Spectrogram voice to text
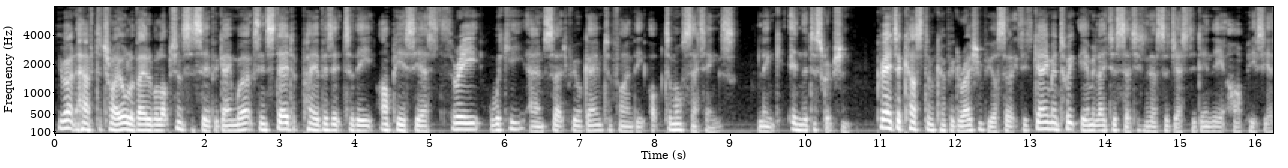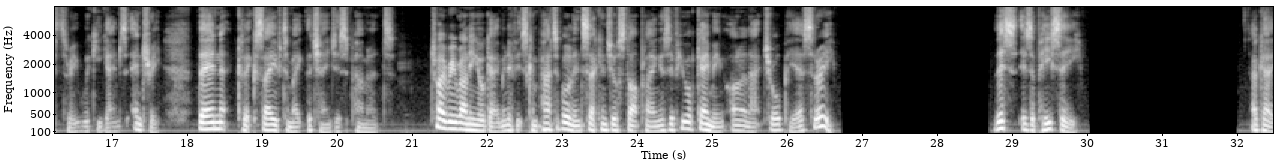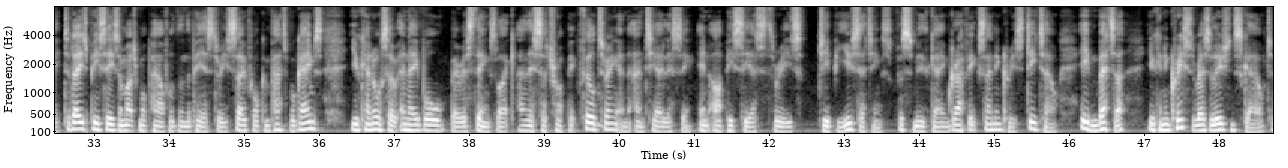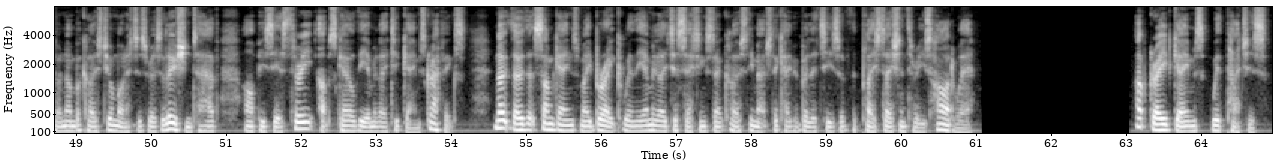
You won't have to try all available options to see if a game works. Instead, pay a visit to the RPCS3 wiki and search for your game to find the optimal settings. Link in the description. Create a custom configuration for your selected game and tweak the emulator settings as suggested in the RPCS3 Wiki Games entry. Then click Save to make the changes permanent. Try rerunning your game and if it's compatible in seconds you'll start playing as if you were gaming on an actual PS3. This is a PC. Okay, today's PCs are much more powerful than the PS3, so for compatible games, you can also enable various things like anisotropic filtering and anti-aliasing in RPCS3's GPU settings for smooth game graphics and increased detail. Even better, you can increase the resolution scale to a number close to your monitor's resolution to have RPCS3 upscale the emulated game's graphics. Note though that some games may break when the emulator settings don't closely match the capabilities of the PlayStation 3's hardware. Upgrade games with patches.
